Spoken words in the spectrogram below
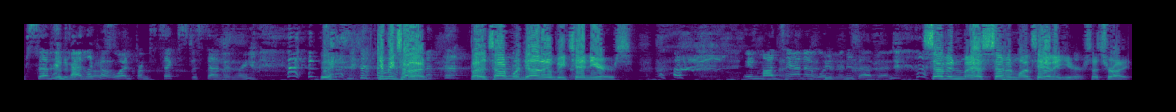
Seven. I like rough. how it went from six to seven. Right? Give me time. By the time we're done, it'll be ten years. In Montana, it would have been seven. Seven, uh, seven Montana years. That's right.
